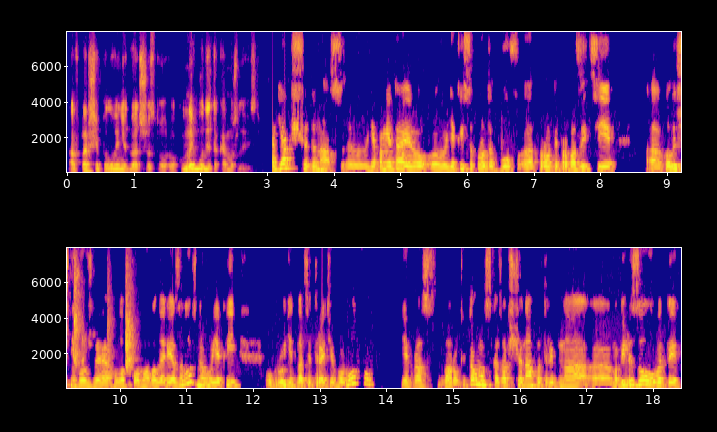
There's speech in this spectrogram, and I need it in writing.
а в першій половині 26-го року. У них буде така можливість. А як щодо нас? Е, Я пам'ятаю, е, який супротив був е, проти пропозиції колишнього вже головкома Валерія Залужного, який у грудні 23-го року, якраз два роки тому, сказав, що нам потрібно мобілізовувати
